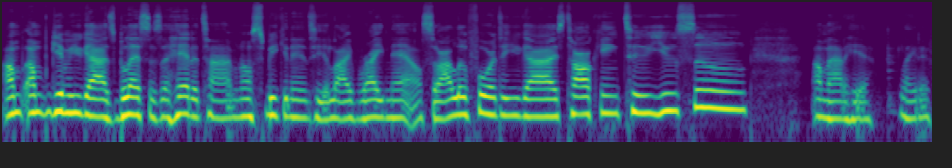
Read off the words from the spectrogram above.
I'm I'm giving you guys blessings ahead of time and I'm speaking into your life right now. So I look forward to you guys talking to you soon. I'm out of here. Later.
